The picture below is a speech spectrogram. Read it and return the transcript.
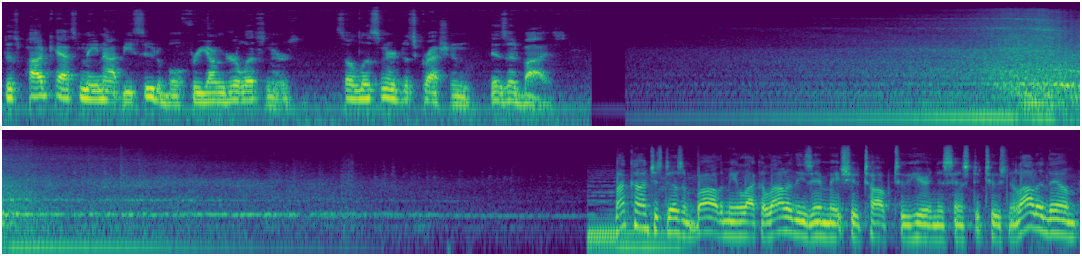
This podcast may not be suitable for younger listeners, so listener discretion is advised. My conscience doesn't bother me like a lot of these inmates you talk to here in this institution. A lot of them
